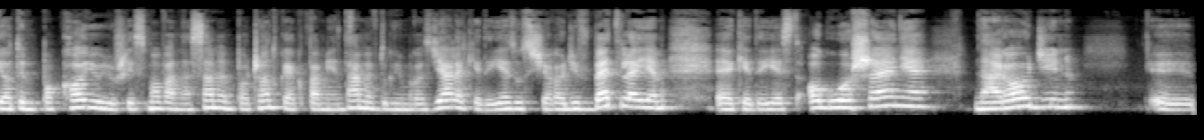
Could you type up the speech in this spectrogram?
I o tym pokoju już jest mowa na samym początku, jak pamiętamy w drugim rozdziale, kiedy Jezus się rodzi w Betlejem, e, kiedy jest ogłoszenie narodzin y,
